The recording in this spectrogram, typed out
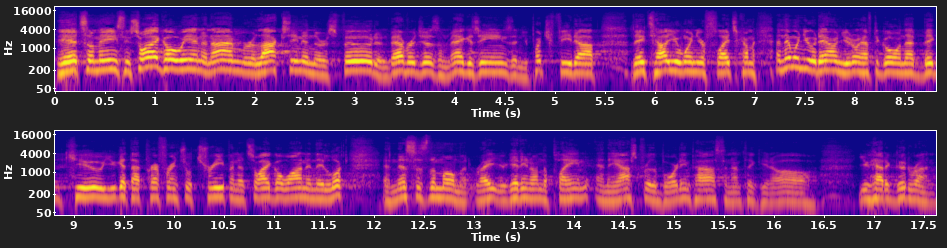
It's amazing. So I go in and I'm relaxing, and there's food and beverages and magazines, and you put your feet up. They tell you when your flight's coming. And then when you go down, you don't have to go in that big queue. You get that preferential treatment. And so I go on and they look, and this is the moment, right? You're getting on the plane, and they ask for the boarding pass, and I'm thinking, oh, you had a good run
